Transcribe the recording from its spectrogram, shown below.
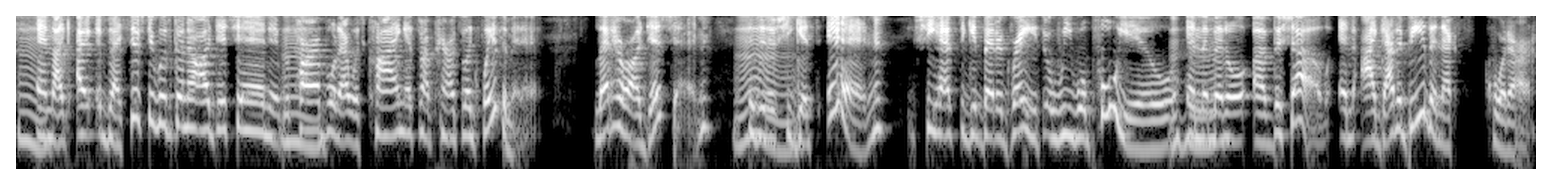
Hmm. And like, I, my sister was going to audition, it was hmm. horrible, and I was crying. And so my parents were like, wait a minute, let her audition. Because then if she hmm. gets in, she has to get better grades, or we will pull you in the middle of the show. And I got to be the next quarter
